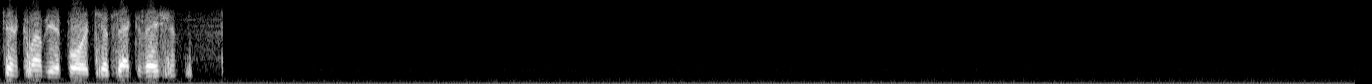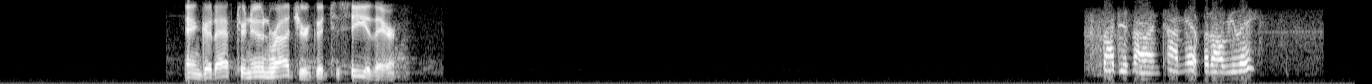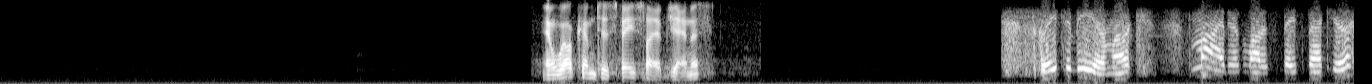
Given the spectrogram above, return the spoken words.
10 Columbia for TIPS activation. And good afternoon, Roger. Good to see you there. Roger's not on time yet, but I'll relay. And welcome to Space Lab, Janice. Great to be here, Mark. My, there's a lot of space back here.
